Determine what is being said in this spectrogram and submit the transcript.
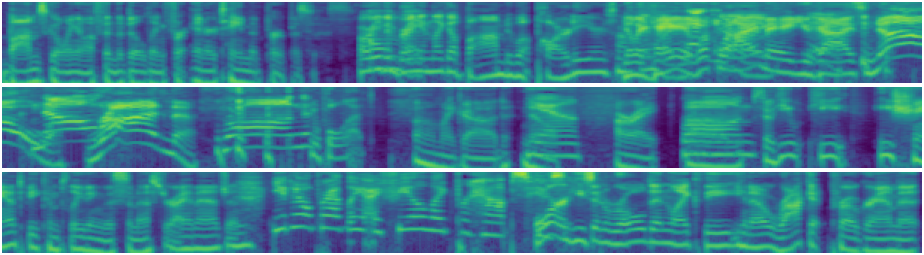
bombs going off in the building for entertainment purposes. Or even Only. bringing like a bomb to a party or something. You're like, hey, Yeah, look you what know, I like- made, you guys! No, No. run! Wrong. what? Oh my God, no. Yeah. All right, Wrong. Um, so he he he shan't be completing the semester, I imagine. you know, Bradley, I feel like perhaps his. or he's enrolled in like the you know rocket program at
